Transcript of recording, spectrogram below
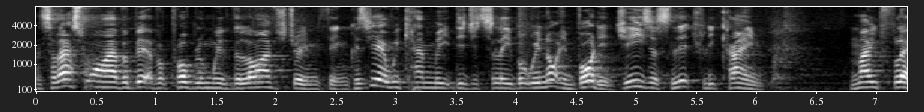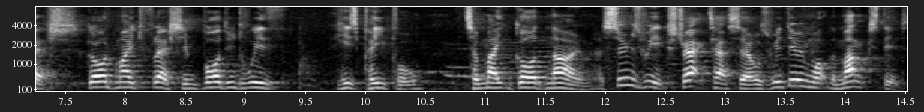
And so that's why I have a bit of a problem with the live stream thing. Because, yeah, we can meet digitally, but we're not embodied. Jesus literally came, made flesh. God made flesh, embodied with his people to make God known. As soon as we extract ourselves, we're doing what the monks did.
